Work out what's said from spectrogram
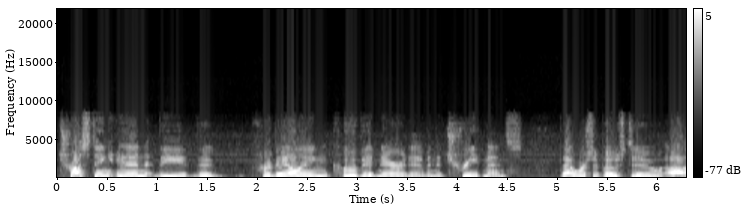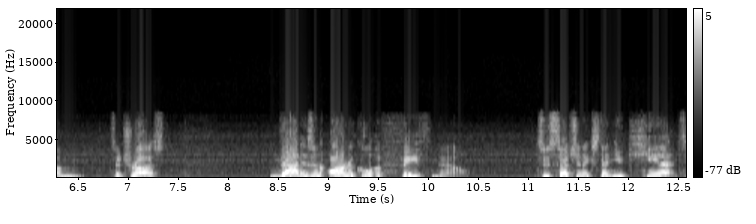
Trusting in the the prevailing COVID narrative and the treatments that we're supposed to um, to trust, that is an article of faith now. To such an extent, you can't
